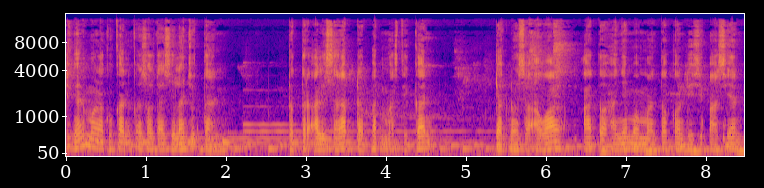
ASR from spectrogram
Dengan melakukan konsultasi lanjutan, dokter ahli saraf dapat memastikan diagnosa awal atau hanya memantau kondisi pasien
